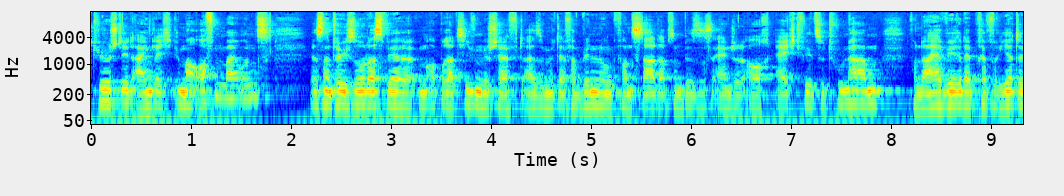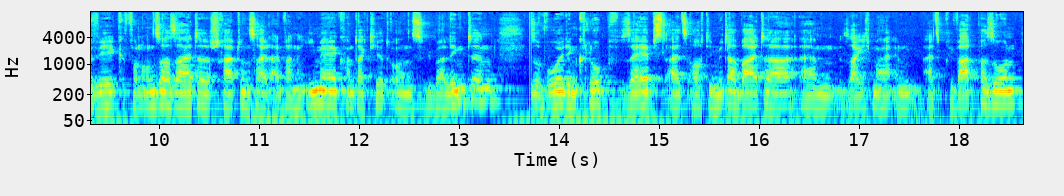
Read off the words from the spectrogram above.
Tür steht eigentlich immer offen bei uns. Ist natürlich so, dass wir im operativen Geschäft, also mit der Verbindung von Startups und Business Angel auch echt viel zu tun haben. Von daher wäre der präferierte Weg von unserer Seite, schreibt uns halt einfach eine E-Mail, kontaktiert uns über LinkedIn, sowohl den Club selbst als auch die Mitarbeiter, ähm, sage ich mal, in, als Privatperson.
